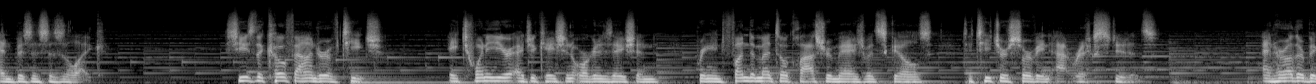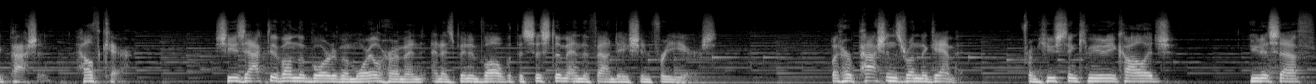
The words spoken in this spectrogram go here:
and businesses alike. She is the co founder of Teach, a 20 year education organization bringing fundamental classroom management skills to teachers serving at risk students. And her other big passion, healthcare. She is active on the board of Memorial Hermann and has been involved with the system and the foundation for years. But her passions run the gamut from Houston Community College, UNICEF,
